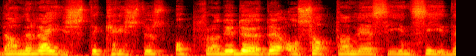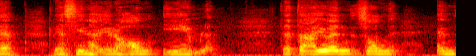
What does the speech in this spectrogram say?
da han reiste Kristus opp fra de døde og satte han ved sin side, ved sin høyre hånd, i himmelen. Dette er jo en sånn en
